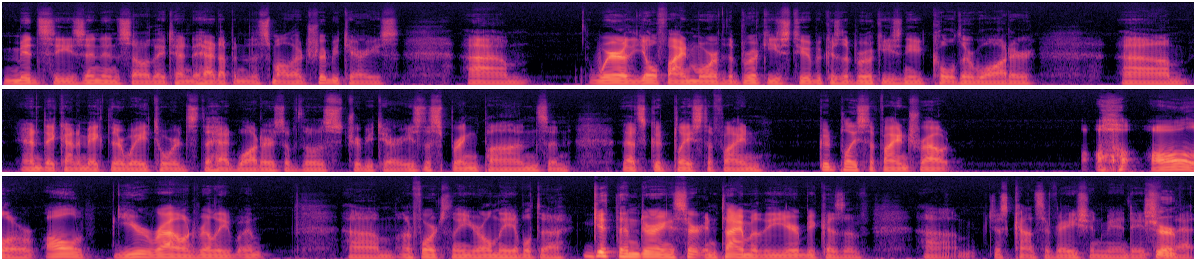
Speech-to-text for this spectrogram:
mid season, and so they tend to head up into the smaller tributaries. Um, where you'll find more of the brookies too, because the brookies need colder water. Um, and they kind of make their way towards the headwaters of those tributaries, the spring ponds, and that's good place to find good place to find trout all all, all year round. Really, um, unfortunately, you're only able to get them during a certain time of the year because of um, just conservation mandates Sure. for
